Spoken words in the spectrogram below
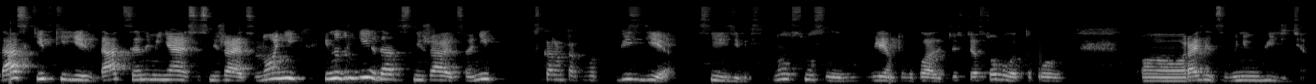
да, скидки есть, да, цены меняются, снижаются, но они и на другие даты снижаются, они, скажем так, вот везде снизились. Ну, смысл в ленту выкладывать, то есть особо вот такой э, разницы вы не увидите.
